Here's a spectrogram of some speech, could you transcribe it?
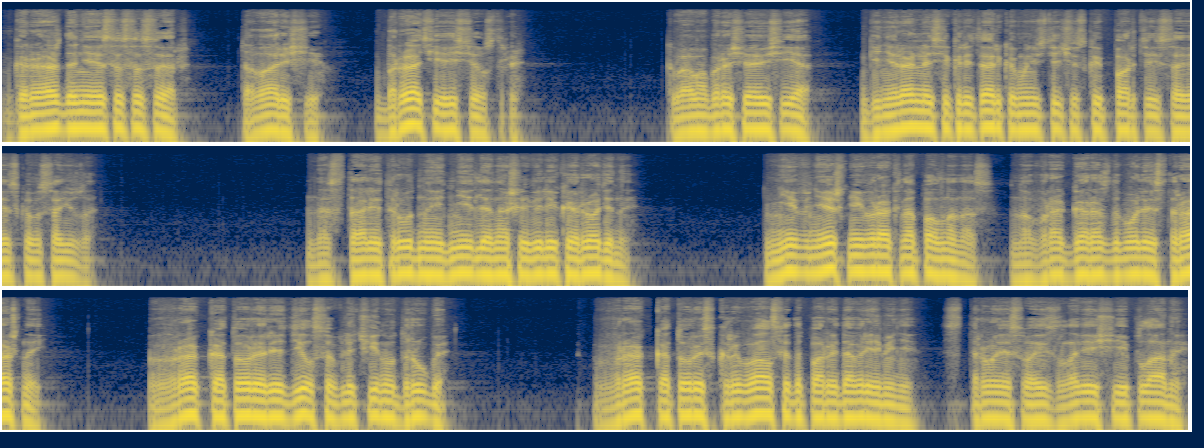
Граждане СССР, товарищи, братья и сестры, к вам обращаюсь я, генеральный секретарь Коммунистической партии Советского Союза. Настали трудные дни для нашей великой Родины. Не внешний враг напал на нас, но враг гораздо более страшный. Враг, который рядился в личину друга. Враг, который скрывался до поры до времени, строя свои зловещие планы.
